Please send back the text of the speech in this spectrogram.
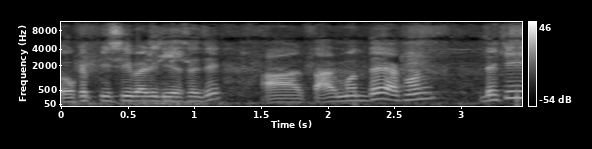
তো ওকে পিসির বাড়ি দিয়ে এসেছি। আর তার মধ্যে এখন দেখি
